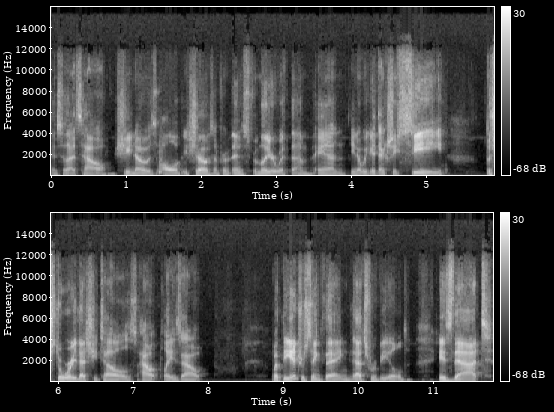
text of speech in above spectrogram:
And so that's how she knows all of these shows and, from, and is familiar with them. And you know, we get to actually see the story that she tells, how it plays out. But the interesting thing that's revealed is that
